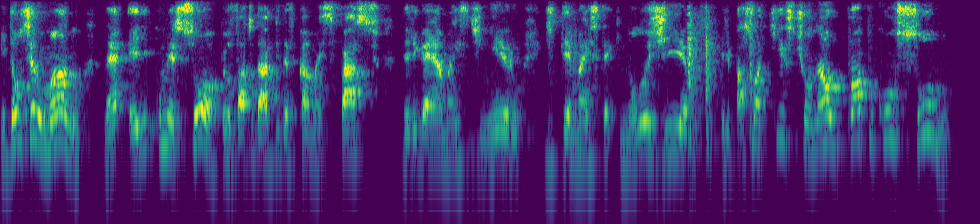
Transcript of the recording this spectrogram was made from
Então, o ser humano, né, ele começou pelo fato da vida ficar mais fácil, dele ganhar mais dinheiro, de ter mais tecnologia, ele passou a questionar o próprio consumo.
